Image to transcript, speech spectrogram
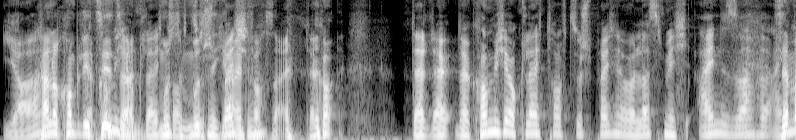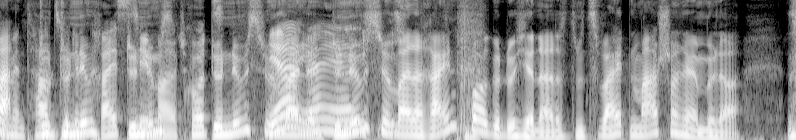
Ja. Kann auch kompliziert sein. Muss, muss nicht einfach sein. Da, da, da, da komme ich auch gleich drauf zu sprechen, aber lass mich eine Sache, ein mal, Kommentar du, du zu nimm, dem Preisthema du nimmst, kurz. Du nimmst mir, ja, meine, ja, ja, du nimmst ich, mir meine Reihenfolge durcheinander. Zum zweiten Mal schon, Herr Müller.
